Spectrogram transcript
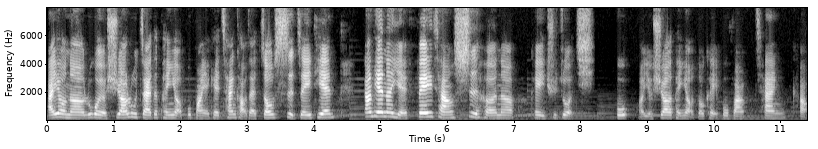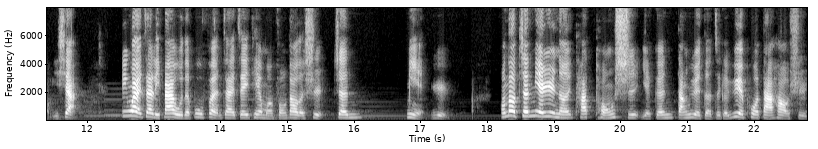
还有呢，如果有需要入宅的朋友，不妨也可以参考在周四这一天，当天呢也非常适合呢，可以去做祈福啊，有需要的朋友都可以不妨参考一下。另外，在礼拜五的部分，在这一天我们逢到的是真灭日，逢到真灭日呢，它同时也跟当月的这个月破大号是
